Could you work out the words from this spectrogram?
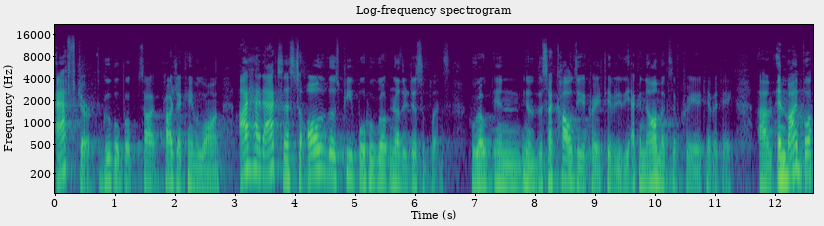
after the Google Book Project came along, I had access to all of those people who wrote in other disciplines who wrote in you know, the psychology of creativity, the economics of creativity. Um, and my book,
